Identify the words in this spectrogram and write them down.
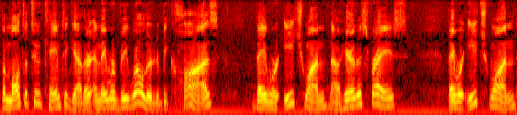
the multitude came together, and they were bewildered, because they were each one, now hear this phrase, they were each one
